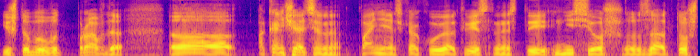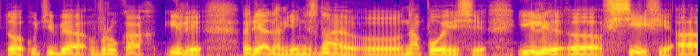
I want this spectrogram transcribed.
И чтобы вот правда окончательно понять, какую ответственность ты несешь за то, что у тебя в руках или рядом, я не знаю, э, на поясе или э, в сейфе, а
